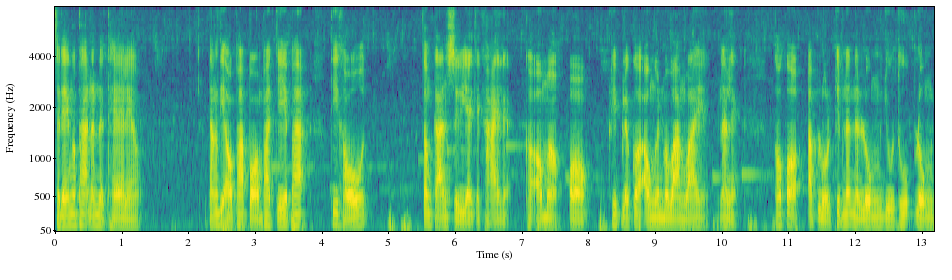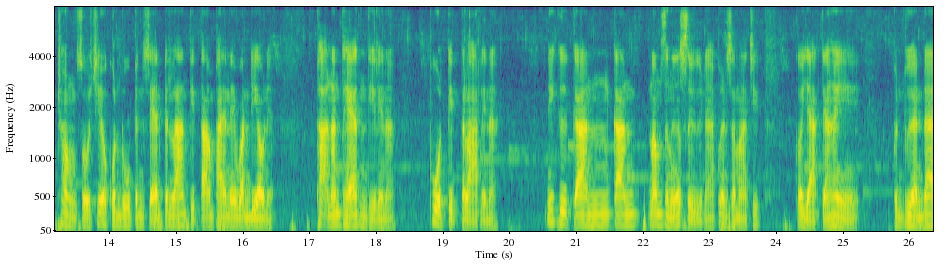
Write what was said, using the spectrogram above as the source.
แสดงว่าพระนั้นเนี่ยแท้แล้ว ทั้งที่เอาผ้าปลอมผ้าเจ๊พระที่เขาต้องการสื่ออยากจะขายเนี่ยเขาเอามาออกคลิปแล้วก็เอาเงินมาวางไว้นั่นแหละเขาก็อัปโหลดคลิปนั้นนะลง YouTube ลงช่องโซเชียลคนดูเป็นแสนเป็นล้านติดตามภายในวันเดียวเนี่ยพระนั้นแท้ทันทีเลยนะ พูดติดตลาดเลยนะ นี่คือการการนำเสนอสื่อนะเพื่อนสมาชิกก็อยากจะให้ เพื่อนๆได้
